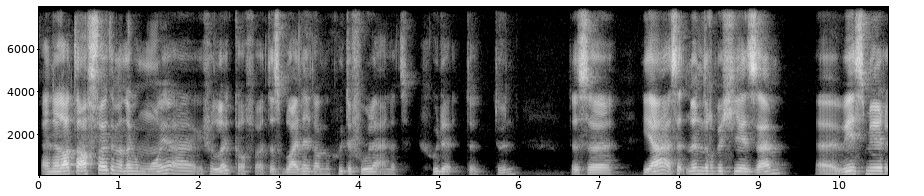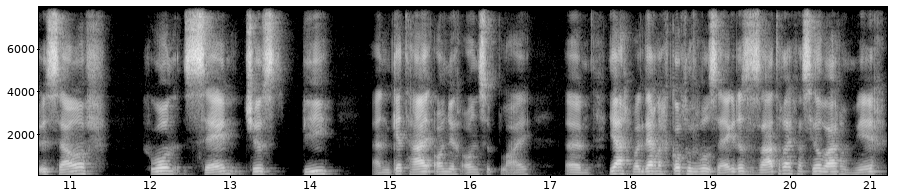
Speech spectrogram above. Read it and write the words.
en dan laten afsluiten met nog een mooie uh, geluk. Of uh, het is belangrijk om goed te voelen en het goede te doen. Dus uh, ja, zit minder op je gsm. wees meer jezelf. Gewoon zijn. Just be. And get high on your own supply. Um, ja, wat ik daar nog kort over wil zeggen. Is zaterdag. Dat is heel warm weer.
